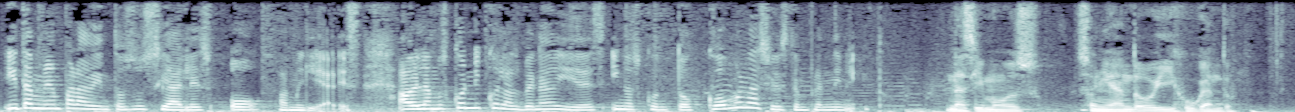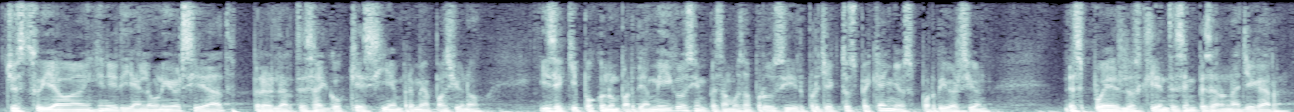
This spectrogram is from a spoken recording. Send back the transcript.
y también para eventos sociales o familiares. Hablamos con Nicolás Benavides y nos contó cómo nació este emprendimiento. Nacimos soñando y jugando. Yo estudiaba ingeniería en la universidad, pero el arte es algo que siempre me apasionó. Hice equipo con un par de amigos y empezamos a producir proyectos pequeños por diversión. Después los clientes empezaron a llegar.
